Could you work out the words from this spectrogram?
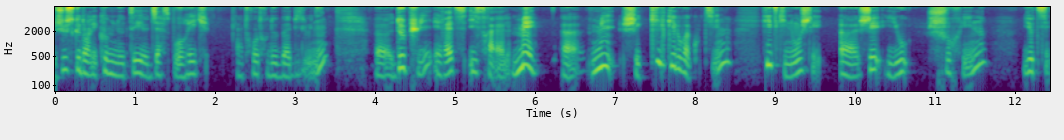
jusque dans les communautés diasporiques entre autres de Babylonie, depuis Eretz Israël. Mais euh, mi chez Kilkilu Hakutim, Hitkinu chez, euh, chez Yu Yotzin.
